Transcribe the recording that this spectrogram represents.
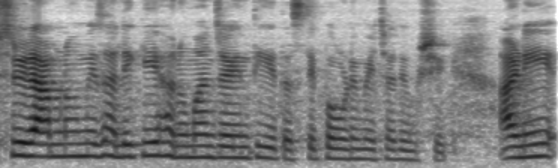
श्रीरामनवमी झाली की हनुमान जयंती येत असते पौर्णिमेच्या दिवशी. आणि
